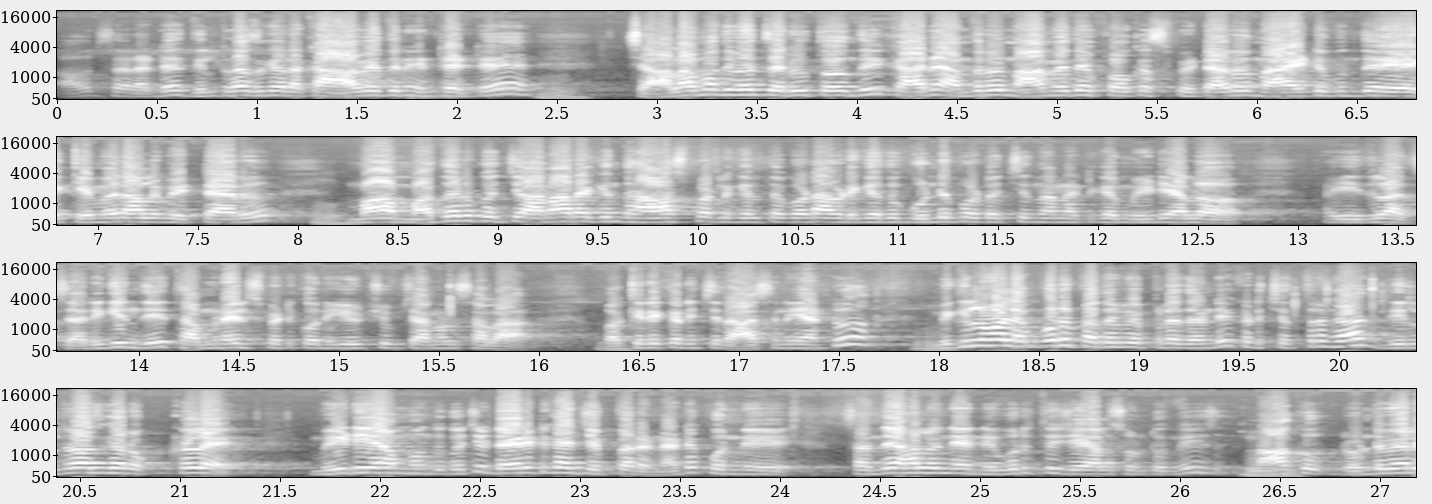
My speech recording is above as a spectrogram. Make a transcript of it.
అవును సార్ అంటే దిల్ రాజు గారు ఒక ఆవేదన ఏంటంటే చాలా మంది మీద జరుగుతోంది కానీ అందరూ నా మీదే ఫోకస్ పెట్టారు నా ఇంటి ముందే కెమెరాలు పెట్టారు. మా మదర్ కొంచెం అనారోగ్యంతో హాస్పిటల్కి వెళ్తే కూడా ఆవిడకి ఏదో గుండెపోటు వచ్చింది అన్నట్టుగా మీడియాలో ఇలా జరిగింది. తమ్నైల్స్ పెట్టుకొని యూట్యూబ్ ఛానల్స్ అలా వక్రీకరించి రాసినాయి అంటూ మిగిలిన వాళ్ళు ఎవ్వరూ పెద్ద విప్పలేదండి. ఇక్కడ చిత్రంగా దిల్ గారు ఒక్కళ్ళే మీడియా ముందుకు వచ్చి డైరెక్ట్గా చెప్పారండి. అంటే కొన్ని సందేహాలను నేను నివృత్తి చేయాల్సి ఉంటుంది. నాకు రెండు వేల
